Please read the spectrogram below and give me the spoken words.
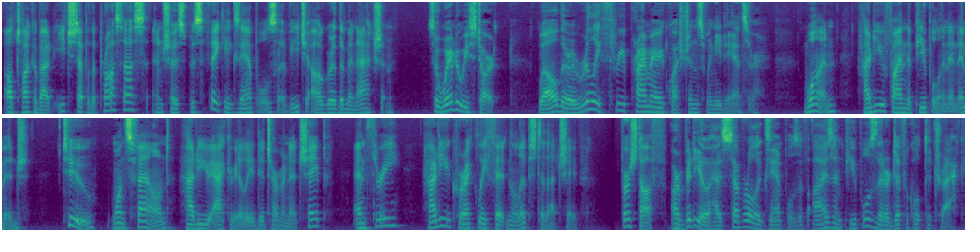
I'll talk about each step of the process and show specific examples of each algorithm in action. So, where do we start? Well, there are really three primary questions we need to answer. One, how do you find the pupil in an image? Two, once found, how do you accurately determine its shape? And three, how do you correctly fit an ellipse to that shape? First off, our video has several examples of eyes and pupils that are difficult to track.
